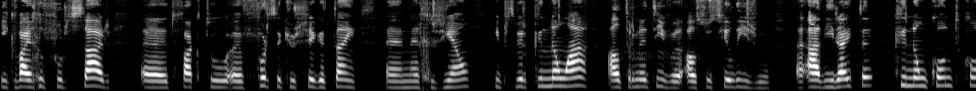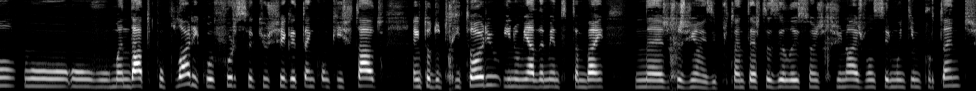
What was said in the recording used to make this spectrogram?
e que vai reforçar uh, de facto a força que o Chega tem uh, na região e perceber que não há alternativa ao socialismo à direita que não conte com o, o, mandato popular e com a força que o Chega tem conquistado em todo o território e nomeadamente também nas regiões. E portanto estas eleições regionais vão ser muito importantes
